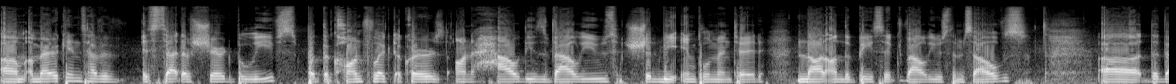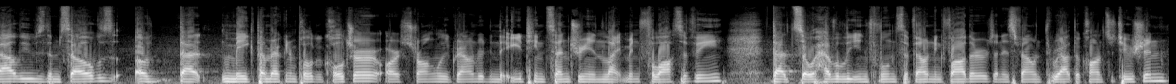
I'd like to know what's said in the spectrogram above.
Um, Americans have a a set of shared beliefs, but the conflict occurs on how these values should be implemented, not on the basic values themselves. Uh, the values themselves of that make the American political culture are strongly grounded in the 18th century Enlightenment philosophy that so heavily influenced the founding fathers and is found throughout the Constitution.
